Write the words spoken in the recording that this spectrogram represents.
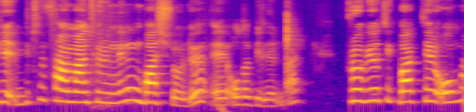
bütün ferment ürünlerin başrolü e, olabilirler. Probiyotik bakteri olma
